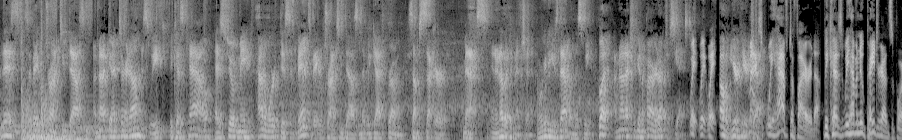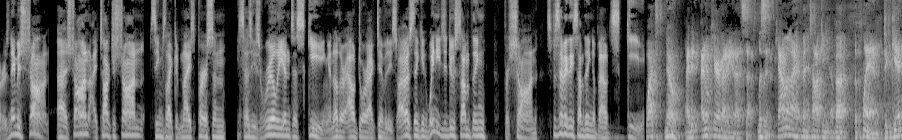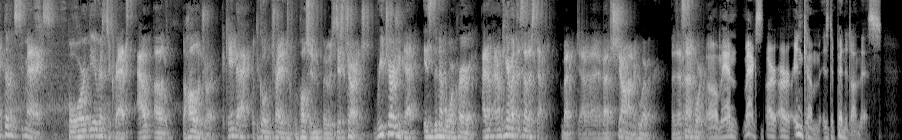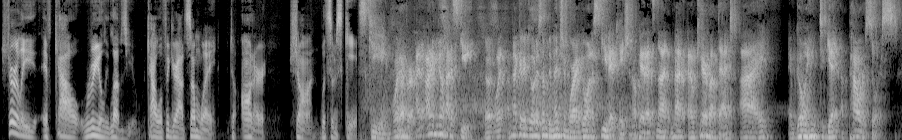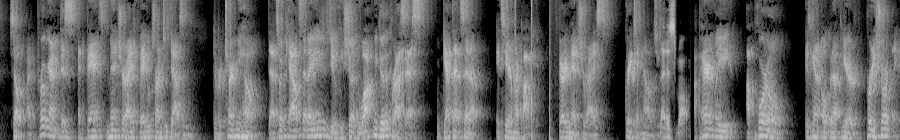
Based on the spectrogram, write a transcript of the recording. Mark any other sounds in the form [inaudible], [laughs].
and this is a Bageltron 2000. I'm not going to turn it on this week because Cal has showed me how to work this advanced Bageltron 2000 that we got from some sucker Max in another dimension. And we're going to use that one this week. But I'm not actually going to fire it up just yet. Wait, wait, wait. Oh, you're here, Max, Jack. we have to fire it up because we have a new Patreon supporter. His name is Sean. Uh, Sean, I talked to Sean. Seems like a nice person. He says he's really into skiing and other outdoor activities. So I was thinking we need to do something for Sean, specifically something about skiing. What? No, I, di- I don't care about any of that stuff. Listen, Cal and I have been talking about the plan to get the schematics for the aristocrats out of the holodroid. I came back with the golden trident of compulsion, but it was discharged. Recharging that is the number one priority. I don't I don't care about this other stuff about uh, about Sean or whoever. That's not important. Oh man, Max, our, our income is dependent on this. Surely, if Cal really loves you, Cal will figure out some way to honor Sean with some skiing. Skiing, whatever. I, I don't even know how to ski. Uh, what? I'm not going to go to some dimension where I go on a ski vacation. Okay, that's not. I'm not. I don't care about that. I am going to get a power source. So I programmed this advanced miniaturized Bageltron 2000 to return me home. That's what Cal said I needed to do. He showed. He walked me through the process. We got that set up. It's here in my pocket. Very miniaturized. Great technology That is small. apparently a portal is going to open up here pretty shortly.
